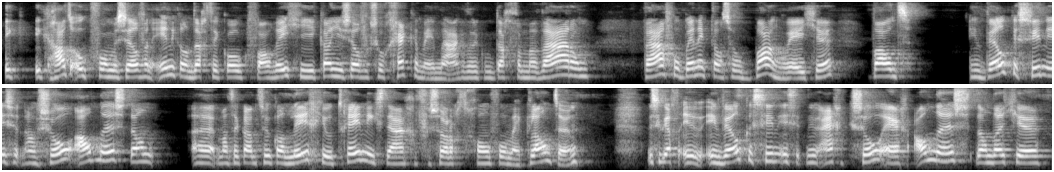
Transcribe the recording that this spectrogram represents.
ik, ik had ook voor mezelf, aan de ene kant dacht ik ook van, weet je, je kan jezelf ook zo gekker mee maken. Dat ik ook dacht van, maar waarom, waarvoor ben ik dan zo bang, weet je? Want in welke zin is het nou zo anders dan, uh, want ik had natuurlijk al legio trainingsdagen verzorgd gewoon voor mijn klanten. Dus ik dacht, in welke zin is het nu eigenlijk zo erg anders dan dat je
